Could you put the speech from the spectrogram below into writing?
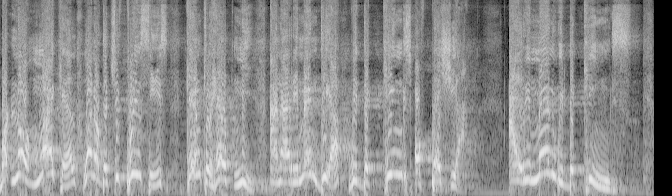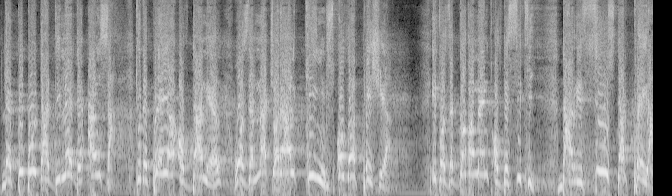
But lo, Michael, one of the chief princes, came to help me, and I remained there with the kings of Persia. I remain with the kings. The people that delayed the answer to the prayer of Daniel was the natural kings over Persia. It was the government of the city that refused that prayer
